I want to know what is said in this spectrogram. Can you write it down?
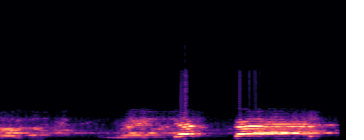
That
